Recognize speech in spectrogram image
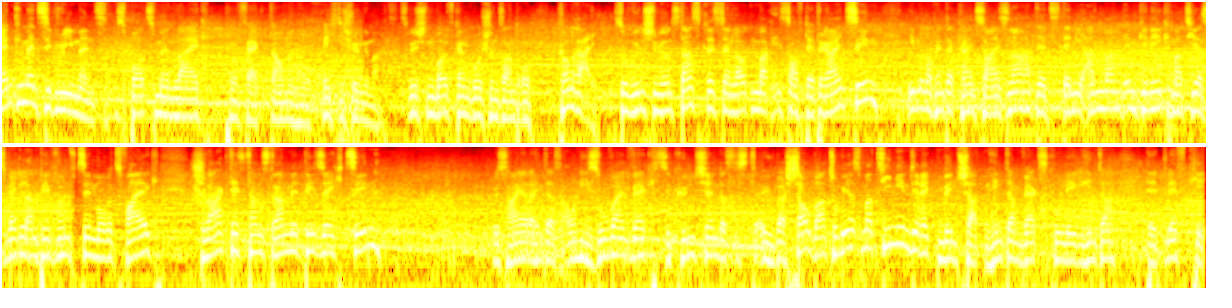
Gentleman's Agreement. Sportsman-like. Perfekt. Daumen hoch. Richtig schön gemacht. Zwischen Wolfgang Busch und Sandro Conradi. So wünschen wir uns das. Christian Lautenbach ist auf der 13. Immer noch hinter Kai Zeisler. Hat jetzt Danny Anwand im Genick. Matthias Wegel am P15. Moritz Falk. Schlagdistanz dran mit P16. Chris Haier dahinter ist auch nicht so weit weg. Sekündchen, das ist überschaubar. Tobias Martini im direkten Windschatten. Hinterm Werkskollegen, hinter Detlef Kehl.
